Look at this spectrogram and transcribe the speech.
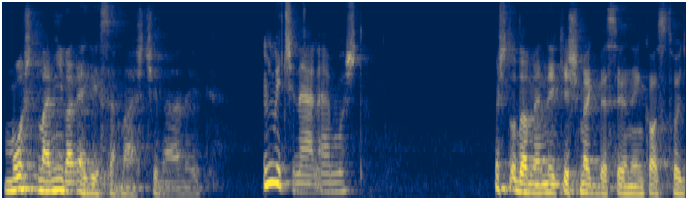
most már nyilván egészen más csinálnék. Mit csinálnál most? Most oda mennék és megbeszélnénk azt, hogy,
